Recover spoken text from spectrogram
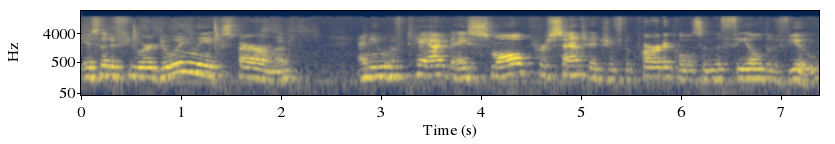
is that if you are doing the experiment and you have tagged a small percentage of the particles in the field of view,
